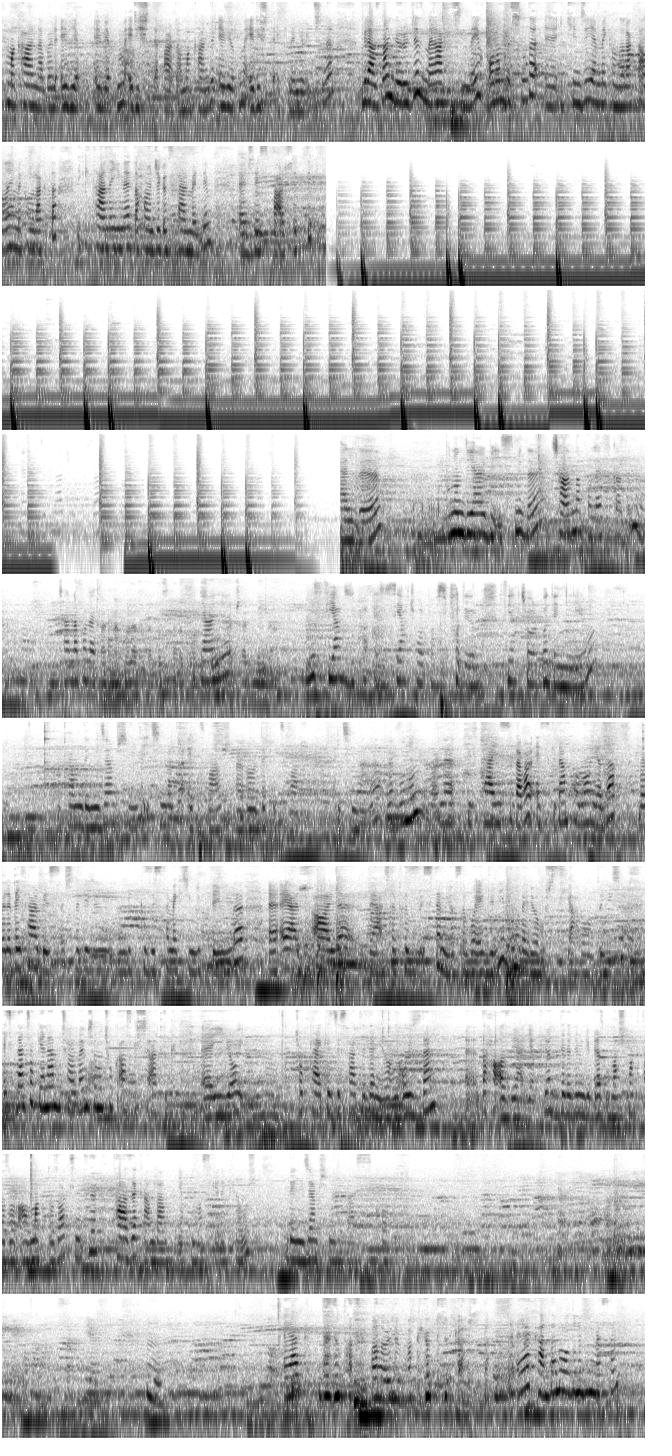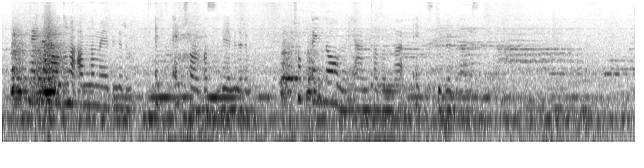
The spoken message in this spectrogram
makarna böyle ev, yap, ev yapımı erişte pardon makarna değil, ev yapımı erişte ekleniyor içine. Birazdan göreceğiz merak içindeyim. Onun dışında e, ikinci yemek olarak da ana yemek olarak da iki tane yine daha önce göstermediğim e, şey sipariş ettik. Geldi. Bunun diğer bir ismi de Çarna Polevka değil mi? Çarna Polevka. Napolewka postała Yani-. Bu siyah zupa, e, siyah çorba, zupa diyorum. Siyah çorba deniliyor. Bakalım deneyeceğim şimdi. İçinde de et var. e, Ördek eti var içinde de. Ve bunun böyle bir hikayesi de var. Eskiden Polonya'da böyle bekar birisi işte bir, bir kız istemek için gittiğinde e, eğer aile veya işte kız istemiyorsa bu evliliği bunu veriyormuş siyah olduğu için. Eskiden çok yenen bir çorbaymış ama çok az kişi artık e, yiyor. Çok herkes cesaret edemiyor. Yani o yüzden e, daha az yer yapıyor. Bir de dediğim gibi biraz ulaşmak da zor, almak da zor. Çünkü taze kandan yapılması gerekiyormuş. Deneyeceğim şimdi biraz kork. Eğer bana öyle bir bakıyor ki karşıda. Eğer kandan olduğunu bilmesem neyden olduğunu anlamayabilirim. Et, et çorbası diyebilirim. Çok belli olmuyor yani tadında. Et gibi biraz.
